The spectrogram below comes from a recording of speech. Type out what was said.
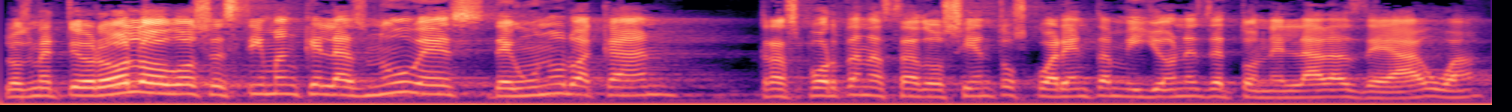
Los meteorólogos estiman que las nubes de un huracán transportan hasta 240 millones de toneladas de agua,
